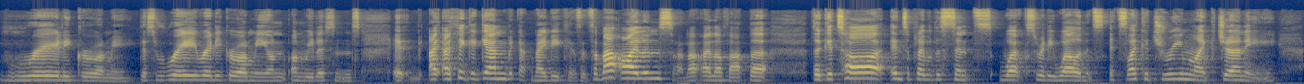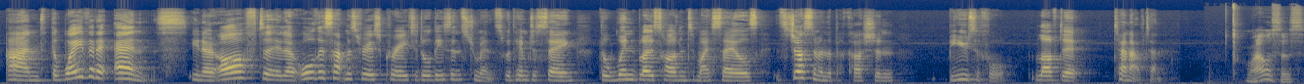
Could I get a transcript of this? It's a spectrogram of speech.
really grew on me. This really, really grew on me on on re-listens. It, I, I think again, maybe because it's about islands. I, lo- I love that, but the guitar interplay with the synths works really well, and it's it's like a dreamlike journey. And the way that it ends, you know, after you know, all this atmosphere is created, all these instruments, with him just saying, "The wind blows hard into my sails." It's just him and the percussion. Beautiful, loved it. Ten out of ten. Wowzers.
